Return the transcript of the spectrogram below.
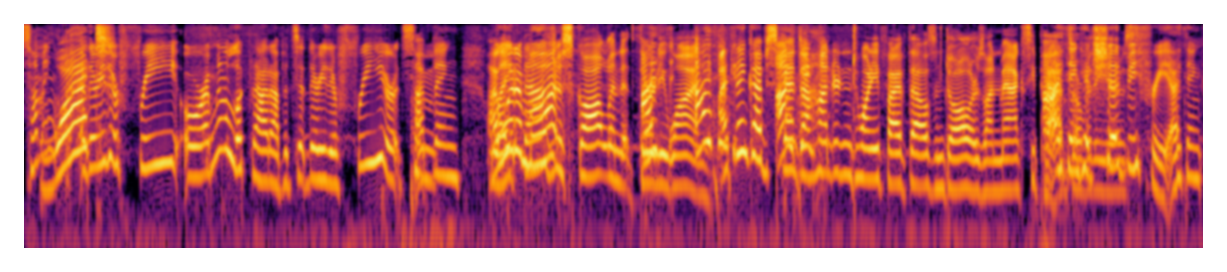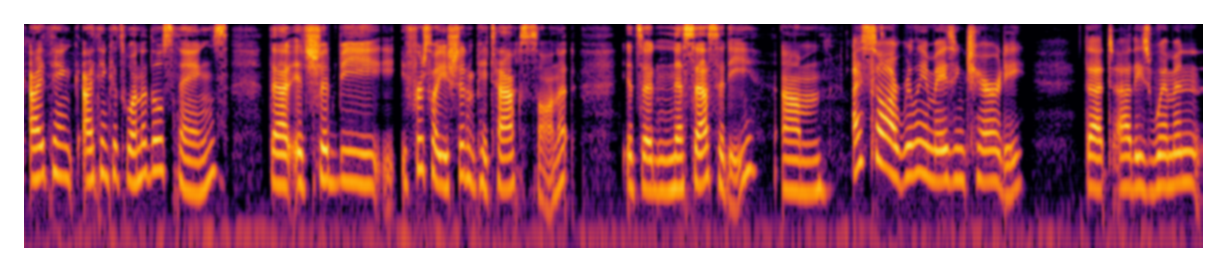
Something What? they're either free or I'm going to look that up. It's they're either free or it's something. I like would have moved to Scotland at 31. I, I think, think- I've spent $125,000 on maxi pads I think it should years. be free. I think I think I think it's one of those things that it should be. First of all, you shouldn't pay taxes on it. It's a necessity. Um, I saw a really amazing charity that uh, these women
